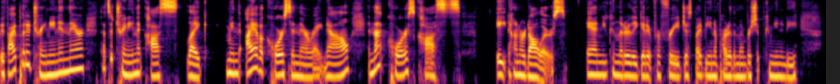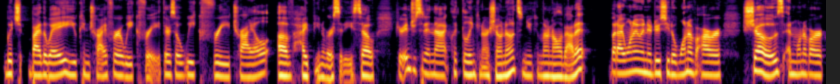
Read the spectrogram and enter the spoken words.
if i put a training in there that's a training that costs like I mean, I have a course in there right now, and that course costs $800. And you can literally get it for free just by being a part of the membership community, which, by the way, you can try for a week free. There's a week free trial of Hype University. So if you're interested in that, click the link in our show notes and you can learn all about it. But I want to introduce you to one of our shows and one of our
